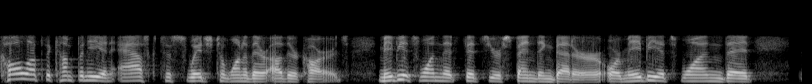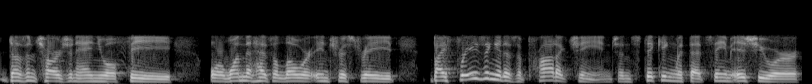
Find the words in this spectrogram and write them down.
call up the company and ask to switch to one of their other cards. Maybe it's one that fits your spending better, or maybe it's one that doesn't charge an annual fee or one that has a lower interest rate, by phrasing it as a product change and sticking with that same issuer,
